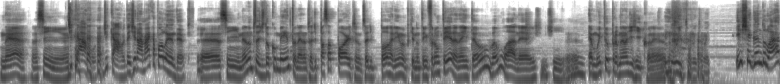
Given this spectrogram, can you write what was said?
Né? Assim. De carro, de carro, da Dinamarca pra Holanda. É, assim, né, não precisa de documento, né? Não precisa de passaporte, não precisa de porra nenhuma, porque não tem fronteira, né? Então, vamos lá, né? Enfim, é, é muito problema de rico, né? Muito, muito, muito. E chegando lá,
